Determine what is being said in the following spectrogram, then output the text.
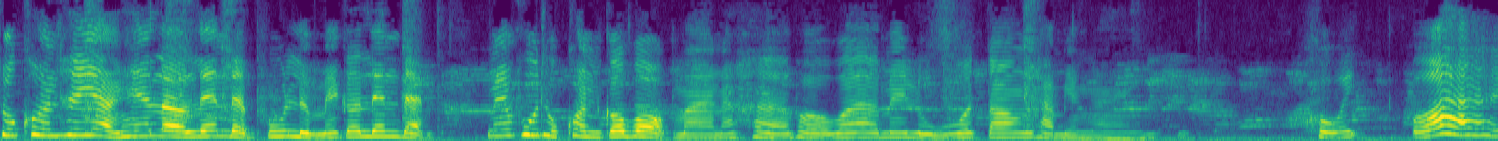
ทุกคนถ้าอยากให้เราเล่นแบบพูดหรือไม่ก็เล่นแบบไม่พูดทุกคนก็บอกมานะคะ เพราะว่าไม่รู้ว่าต้องทำยังไงโอ้ยโอ้ย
